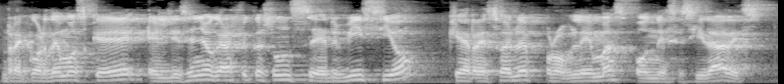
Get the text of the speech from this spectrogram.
Recordemos que el diseño gráfico es un servicio que resuelve problemas o necesidades.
